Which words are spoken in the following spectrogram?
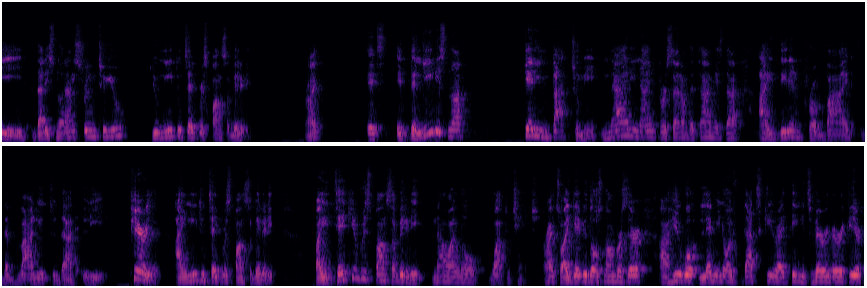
lead that is not answering to you, you need to take responsibility, right? It's if the lead is not getting back to me, 99% of the time is that I didn't provide the value to that lead. Period. I need to take responsibility by taking responsibility, now I know what to change. All right. So I gave you those numbers there. Uh, Hugo, let me know if that's clear. I think it's very, very clear.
